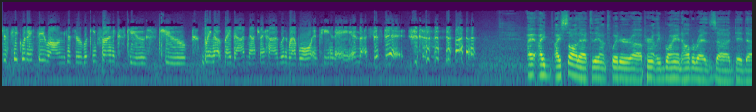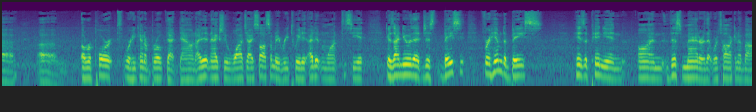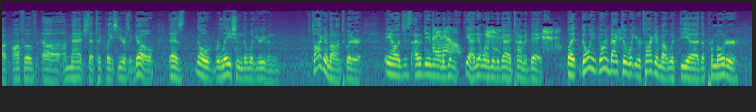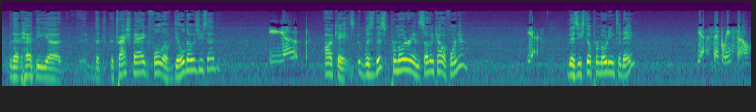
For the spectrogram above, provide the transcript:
just take what I say wrong because they're looking for an excuse to bring up my bad match I had with Rebel and TNA, and that's just it. I, I, I saw that today on Twitter. Uh, apparently, Bryan Alvarez uh, did uh, uh, a report where he kind of broke that down. I didn't actually watch. I saw somebody retweet it. I didn't want to see it because I knew that just base for him to base his opinion on this matter that we're talking about off of uh, a match that took place years ago that has no relation to what you're even talking about on Twitter. You know, just I didn't want to give yeah I didn't want to give the guy a time of day. But going going back to what you were talking about with the uh, the promoter that had the, uh, the the trash bag full of dildos, you said. Yep. Okay, was this promoter in Southern California? Yes. Is he still promoting today? Yes, I believe so.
